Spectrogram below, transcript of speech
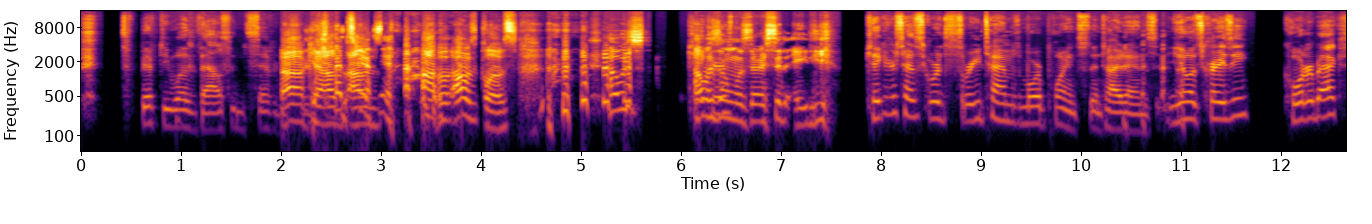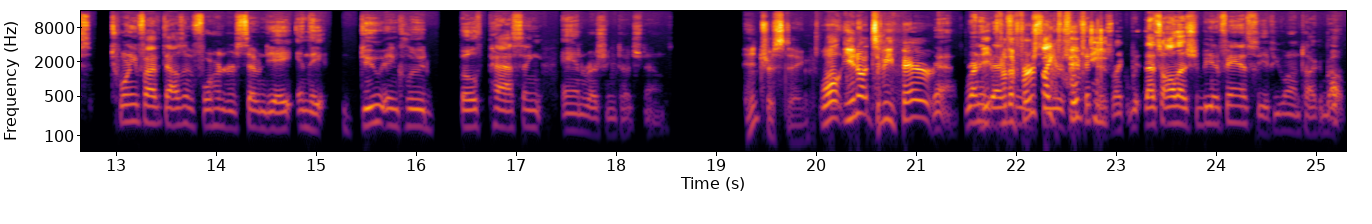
It's 51,070. Okay, I was, I was, I was, I was close. I was I was almost there. I said eighty. kickers have scored three times more points than tight ends. you know what's crazy? Quarterbacks, 25,478, and they do include both passing and rushing touchdowns. Interesting. Well, you know, to be fair, Yeah. Running Yeah, backs for the first, like, 50 kickers, Like, that's all that should be in fantasy if you want to talk about.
